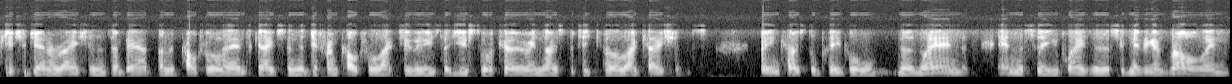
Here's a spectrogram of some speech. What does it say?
future generations about the cultural landscapes and the different cultural activities that used to occur in those particular locations. Being coastal people, the land and the sea plays a significant role in,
